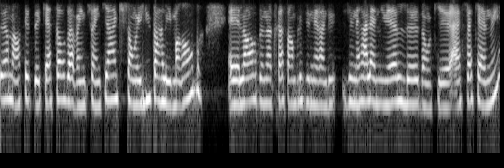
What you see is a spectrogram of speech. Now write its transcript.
jeunes en fait de 14 à 25 ans qui sont élus par les membres euh, lors de notre assemblée générale, générale annuelle, donc à chaque année.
